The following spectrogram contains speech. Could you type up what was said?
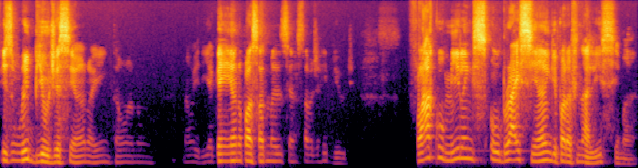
fiz um rebuild esse ano aí, então eu não, não iria. Ganhei ano passado, mas esse ano estava de rebuild. Flaco Millens ou Bryce Young para a finalíssima?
